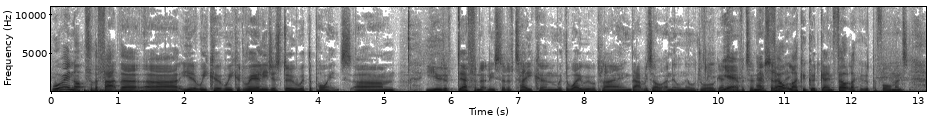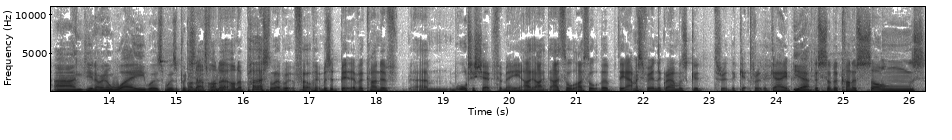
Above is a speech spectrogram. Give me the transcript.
were it not for the fact that uh, you know we could we could really just do with the points, um, you'd have definitely sort of taken with the way we were playing that result a nil nil draw against Yeah, Everton. It felt like a good game, felt like a good performance, and you know, in a way, was was a pretty on a, satisfying on, a, on a personal level, it felt it was a bit of a kind of um, watershed for me. I, I, I thought I thought the, the atmosphere in the ground was good through the get through the game. Yeah. the sort of kind of songs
